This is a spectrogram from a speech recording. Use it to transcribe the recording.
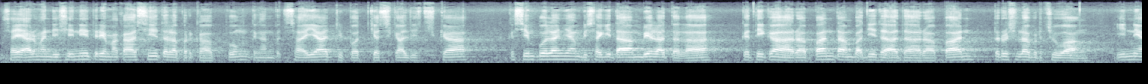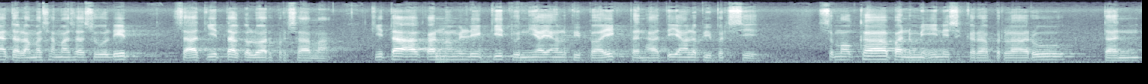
Saya Arman di sini. Terima kasih telah bergabung dengan saya di podcast Kaliska. Kesimpulan yang bisa kita ambil adalah ketika harapan tampak tidak ada harapan, teruslah berjuang. Ini adalah masa-masa sulit saat kita keluar bersama. Kita akan memiliki dunia yang lebih baik dan hati yang lebih bersih. Semoga pandemi ini segera berlalu dan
